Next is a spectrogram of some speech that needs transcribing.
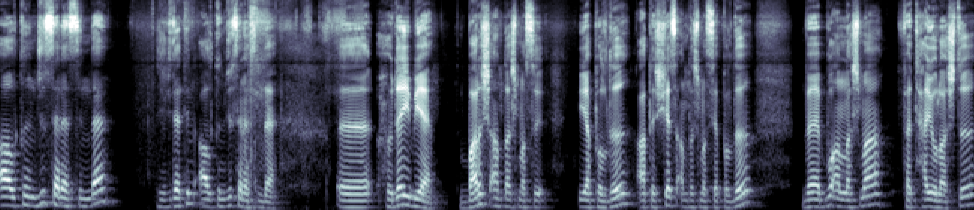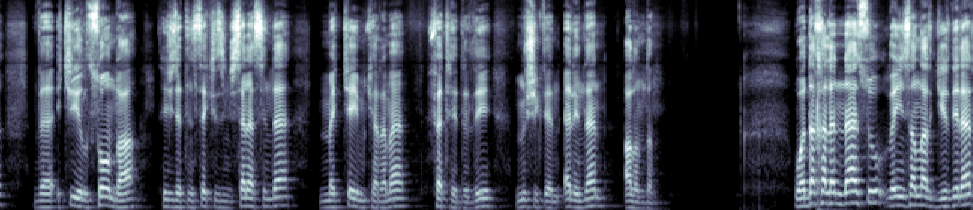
6. senesinde Hicretin 6. senesinde e, Hudeybiye barış antlaşması yapıldı. Ateşkes antlaşması yapıldı. Ve bu anlaşma fethe yol açtı. Ve iki yıl sonra Hicretin 8. senesinde Mekke-i Mükerreme fethedildi. Müşriklerin elinden alındı. Ve dekalen nasu ve insanlar girdiler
